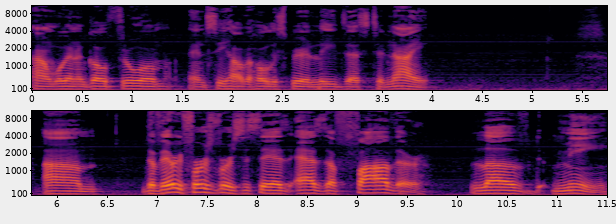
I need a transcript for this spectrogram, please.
um, we're going to go through them and see how the Holy Spirit leads us tonight. Um, the very first verse it says, As the Father loved me,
